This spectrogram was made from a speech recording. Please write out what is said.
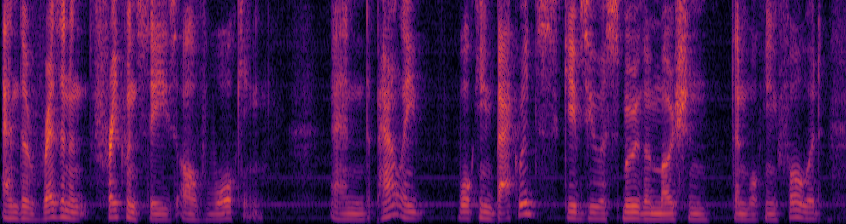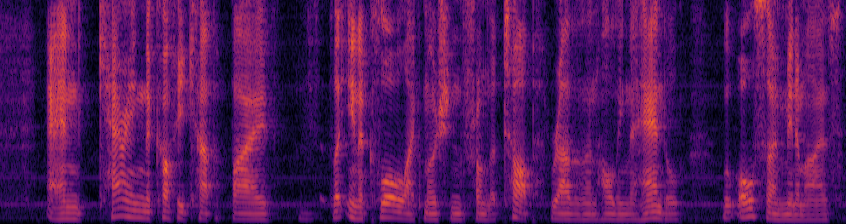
and the resonant frequencies of walking. And apparently, walking backwards gives you a smoother motion than walking forward, and carrying the coffee cup by in a claw-like motion from the top rather than holding the handle will also minimize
